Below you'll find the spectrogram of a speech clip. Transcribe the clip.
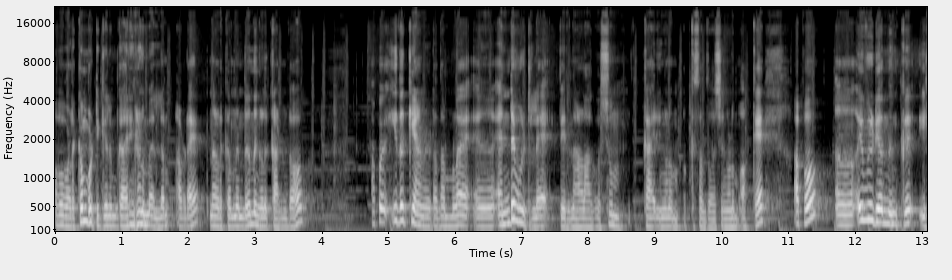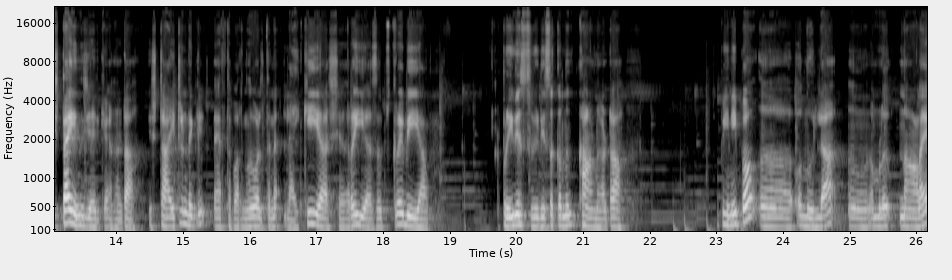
അപ്പോൾ പടക്കം പൊട്ടിക്കലും കാര്യങ്ങളും എല്ലാം അവിടെ നടക്കുന്നുണ്ട്. നിങ്ങൾ കണ്ടോ? അപ്പോൾ ഇതൊക്കെയാണ് കേട്ടോ നമ്മളെ എന്റെ വീട്ടിലെ പെരുന്നാൾ ആഘോഷവും കാര്യങ്ങളും ഒക്കെ സന്തോഷങ്ങളും ഒക്കെ. അപ്പോൾ ഈ വീഡിയോ നിങ്ങൾക്ക് ഇഷ്ടമായി എന്ന് വിചാരിക്കുകയാണ് കേട്ടോ. ഇഷ്ടമായിട്ടുണ്ടെങ്കിൽ നേരത്തെ പറഞ്ഞതുപോലെ തന്നെ ലൈക്ക് ചെയ്യുക ഷെയർ ചെയ്യുക സബ്സ്ക്രൈബ് ചെയ്യുക. പ്രീവിയസ് വീഡിയോസൊക്കെ ഒന്ന് കാണുക കേട്ടോ. അപ്പോൾ ഇനിയിപ്പോൾ ഒന്നുമില്ല. നമ്മൾ നാളെ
